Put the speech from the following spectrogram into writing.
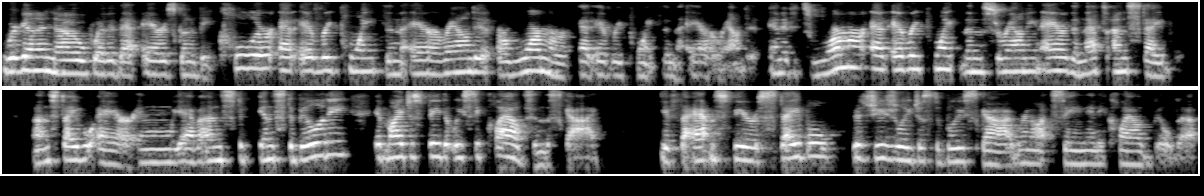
we're going to know whether that air is going to be cooler at every point than the air around it or warmer at every point than the air around it. And if it's warmer at every point than the surrounding air, then that's unstable unstable air. And when we have instability, it might just be that we see clouds in the sky. If the atmosphere is stable, it's usually just a blue sky. We're not seeing any cloud buildup.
